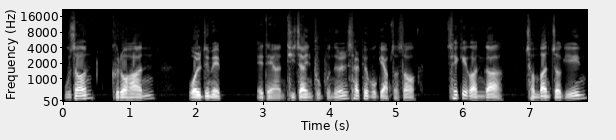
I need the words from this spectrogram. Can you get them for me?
우선 그러한 월드맵에 대한 디자인 부분을 살펴보기에 앞서서 세계관과 전반적인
